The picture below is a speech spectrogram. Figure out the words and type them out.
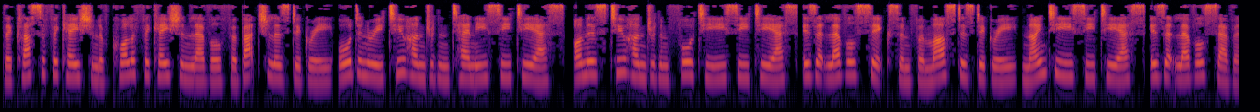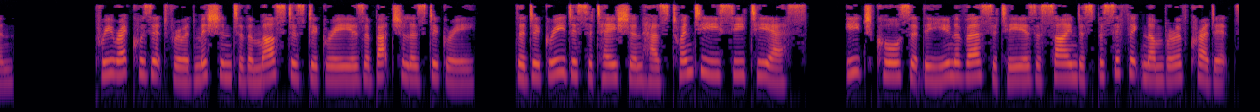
the classification of qualification level for bachelor's degree ordinary 210 ECTS, honours 240 ECTS is at level 6 and for master's degree 90 ECTS is at level 7. Prerequisite for admission to the master's degree is a bachelor's degree. The degree dissertation has 20 ECTS. Each course at the university is assigned a specific number of credits.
